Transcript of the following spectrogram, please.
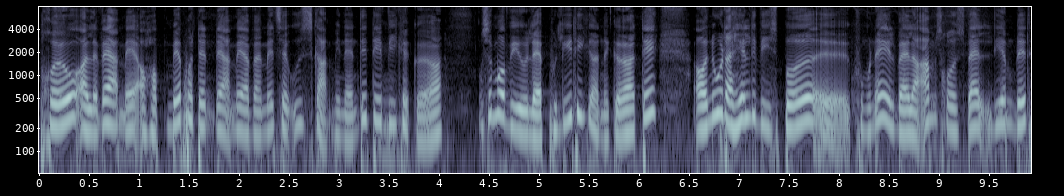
prøve at lade være med at hoppe med på den der med at være med til at udskamme hinanden. Det er det, vi kan gøre. Og så må vi jo lade politikerne gøre det. Og nu er der heldigvis både øh, kommunalvalg og amtsrådsvalg lige om lidt,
